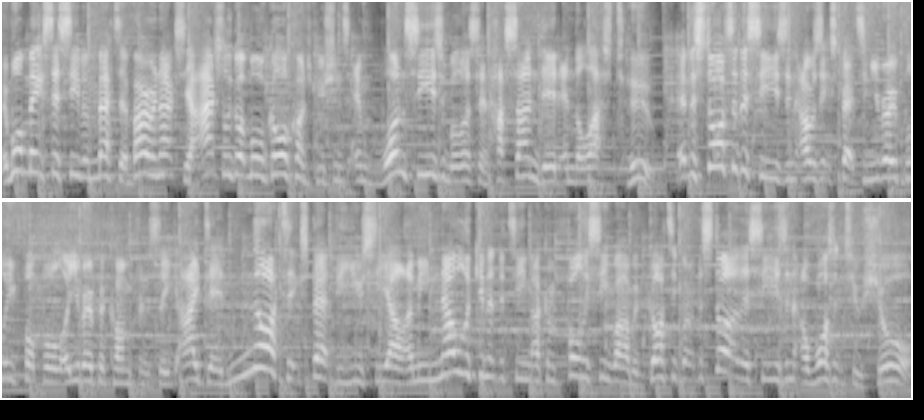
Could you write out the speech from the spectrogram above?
And what makes this even better, Barrenetxea actually got more goal contributions in one season with us than Hassan did in the last two. At the start of the season, I was expecting Europa League football or Europa Conference League. I did not expect the UCL. I mean, now looking at the team, I can fully see why we've got it, but at the start of the season, I wasn't too sure.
